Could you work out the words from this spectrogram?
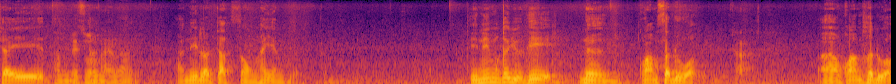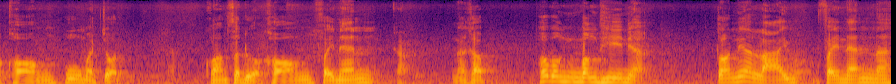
ใช้ทางในส่วนทางไหไหนนบ้างอันนี้เราจัดส่งให้อย่างเดียวทีนี้มันก็อยู่ที่หนึ่งความสะดวก ครับอ่าความสะดวกของผู้มาจด ครับความสะดวกของไฟแนนซ์ครับ นะครับ เพราะบางบางทีเนี่ย ตอนเนี้ยหลายไฟแนนซ์นะ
